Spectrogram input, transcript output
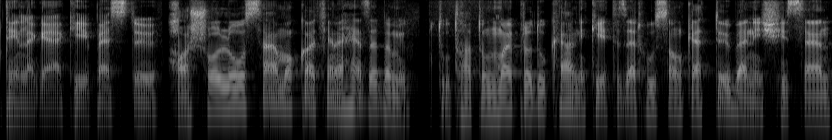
tényleg elképesztő. Hasonló számokat jelen helyzetben mi tudhatunk majd produkálni 2022-ben is, hiszen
